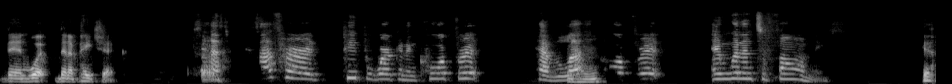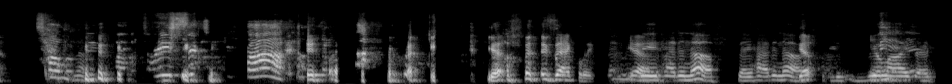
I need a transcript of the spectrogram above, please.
than what than a paycheck. So yes, I've heard people working in corporate have left mm-hmm. corporate and went into farming. Yeah. So 365. right. Yeah, exactly. Yeah. They had enough. They had enough. Yep. They realized that.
